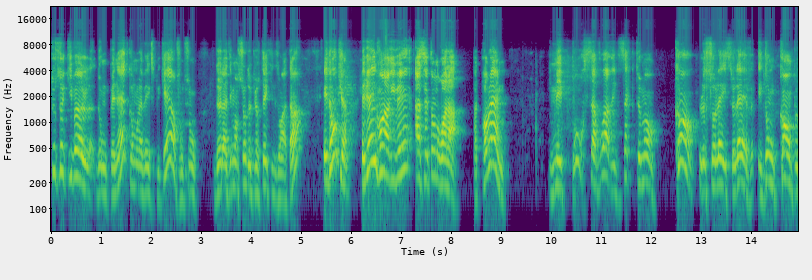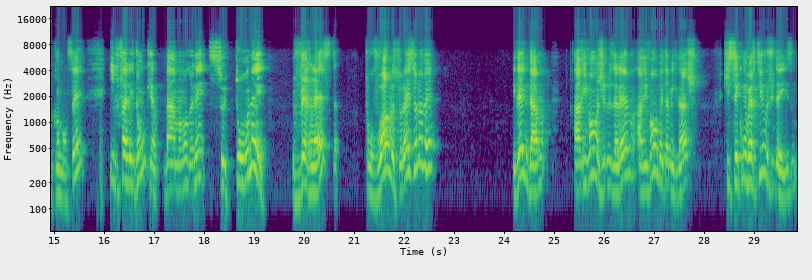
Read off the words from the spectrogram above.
tous ceux qui veulent donc pénètrent, comme on l'avait expliqué, en fonction de la dimension de pureté qu'ils ont atteint. Et donc, eh bien, ils vont arriver à cet endroit-là. Pas de problème. Mais pour savoir exactement quand le soleil se lève et donc quand on peut commencer, il fallait donc, ben, à un moment donné, se tourner vers l'est pour voir le soleil se lever. Il y a une dame arrivant à Jérusalem, arrivant au Beth qui s'est convertie au judaïsme,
